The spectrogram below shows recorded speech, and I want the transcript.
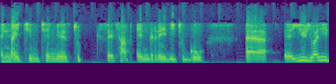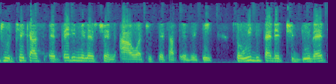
and my team 10 minutes to set up and ready to go. Uh, uh, usually it would take us uh, 30 minutes to an hour to set up everything. So we decided to do that.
